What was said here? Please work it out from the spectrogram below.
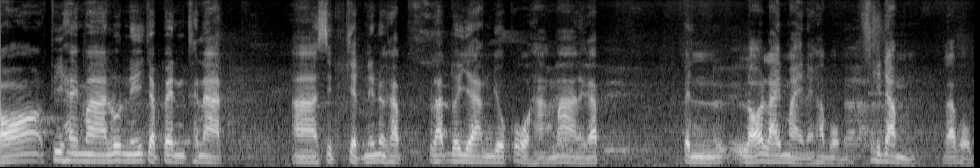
ล้อที่ให้มารุ่นนี้จะเป็นขนาดา17 นิ้วนะครับ รัดด้วยยางโยโกฮาม่านะครับ เป็นล้อลายใหม่นะครับผม สีดำครับผม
